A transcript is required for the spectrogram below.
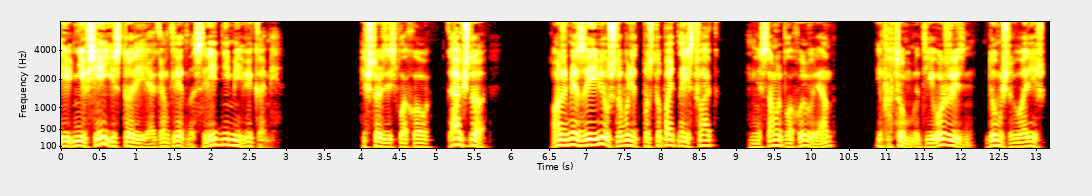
и не всей историей, а конкретно средними веками. И что здесь плохого? Как что? Он же мне заявил, что будет поступать на истфак. Не самый плохой вариант. И потом, это его жизнь. Думай, что говоришь.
